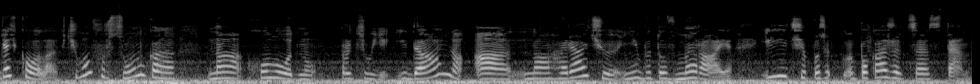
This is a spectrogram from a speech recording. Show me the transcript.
Дядько Олег, чому форсунка на холодну працює ідеально, а на гарячу нібито вмирає? І чи покаже це стенд?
